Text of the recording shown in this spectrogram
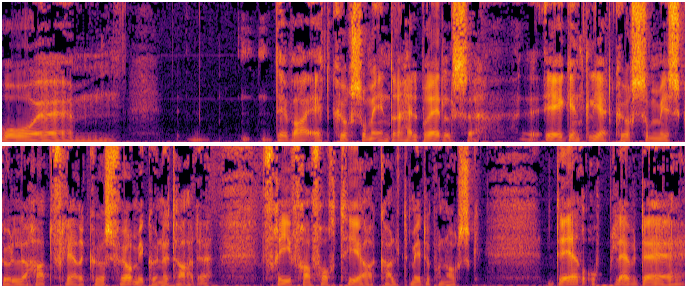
Og eh, det var et kurs om indre helbredelse. Egentlig et kurs som vi skulle hatt flere kurs før vi kunne ta det. Fri fra fortida, kalte vi det på norsk. Der opplevde jeg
